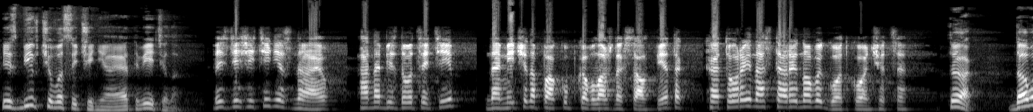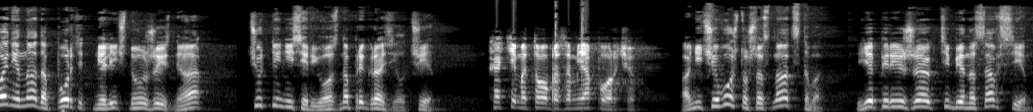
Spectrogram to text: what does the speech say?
и сбивчиво сочиняя ответила. «Без десяти не знаю, а на без двадцати намечена покупка влажных салфеток, которые на Старый Новый год кончатся». «Так, давай не надо портить мне личную жизнь, а?» Чуть ли не серьезно пригрозил Че. «Каким это образом я порчу?» «А ничего, что шестнадцатого я переезжаю к тебе насовсем.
